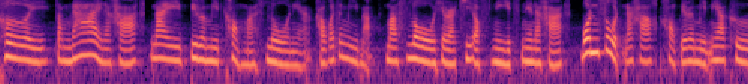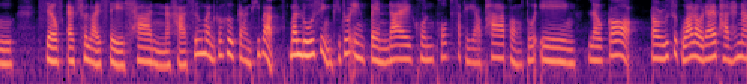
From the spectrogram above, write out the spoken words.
เคยจำได้นะคะ ในพีระมิดของมัสโลเนี่ยเขาก็จะมีแบบมัสโล hierarchy of needs เนี่ยนะคะ บนสุดนะคะของพีระมิดเนี่ยคือ self actualization นะคะ ซึ่งมันก็คือการที่แบบบรรลุสิ่งที่ตัวเองเป็นได้ค้นพบศักยภาพของตัวเอง แล้วก็เรารู้สึกว่าเราได้พัฒนา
